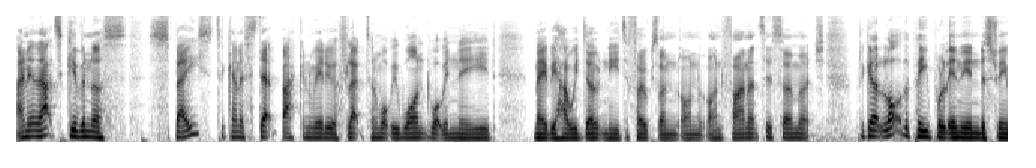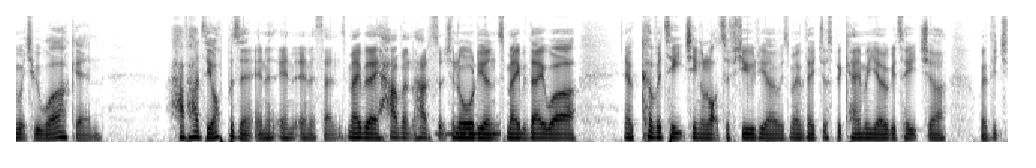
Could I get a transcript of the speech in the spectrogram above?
and that's given us space to kind of step back and really reflect on what we want, what we need, maybe how we don't need to focus on on, on finances so much. But again, a lot of the people in the industry in which we work in have had the opposite in in, in a sense. Maybe they haven't had such an mm. audience. Maybe they were, you know, cover teaching in lots of studios. Maybe they just became a yoga teacher with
